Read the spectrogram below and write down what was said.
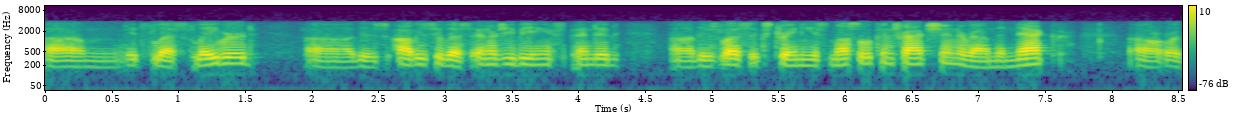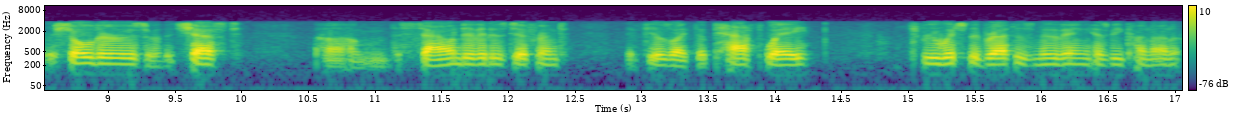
Um, it's less labored. Uh, there's obviously less energy being expended. Uh, there's less extraneous muscle contraction around the neck uh, or the shoulders or the chest. Um, the sound of it is different. It feels like the pathway through which the breath is moving has become un-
